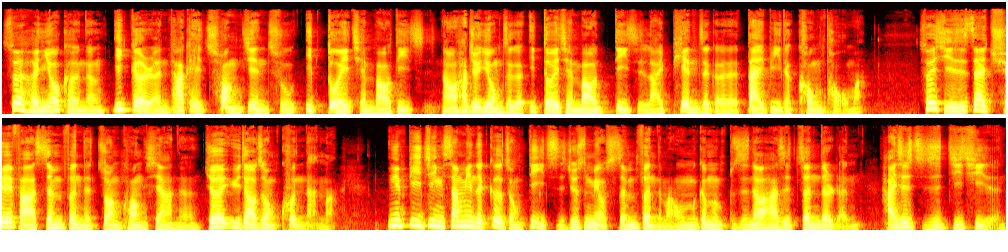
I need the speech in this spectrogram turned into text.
所以很有可能一个人他可以创建出一堆钱包地址，然后他就用这个一堆钱包地址来骗这个代币的空投嘛。所以，其实，在缺乏身份的状况下呢，就会遇到这种困难嘛。因为毕竟上面的各种地址就是没有身份的嘛，我们根本不知道他是真的人还是只是机器人。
